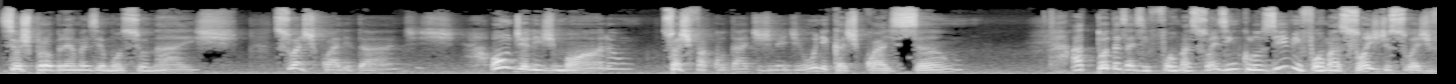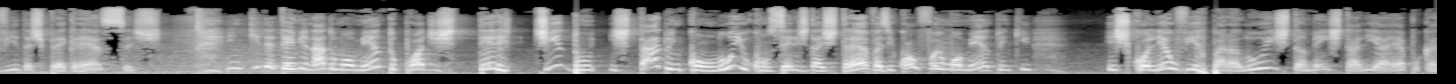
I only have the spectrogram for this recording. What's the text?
seus problemas emocionais, suas qualidades, onde eles moram, suas faculdades mediúnicas quais são. Há todas as informações, inclusive informações de suas vidas pregressas, em que determinado momento pode ter tido estado em conluio com seres das trevas e qual foi o momento em que escolheu vir para a luz, também está ali a época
